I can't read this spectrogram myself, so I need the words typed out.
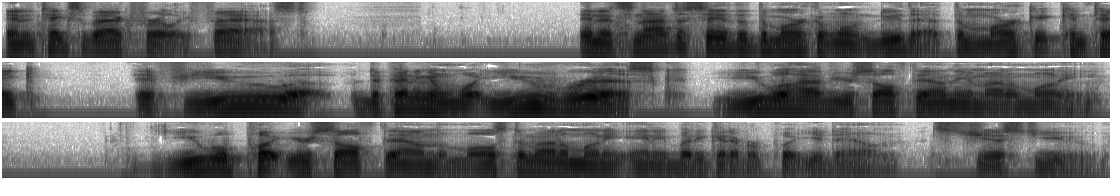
And it takes it back fairly fast. And it's not to say that the market won't do that. The market can take, if you, depending on what you risk, you will have yourself down the amount of money. You will put yourself down the most amount of money anybody could ever put you down. It's just you.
